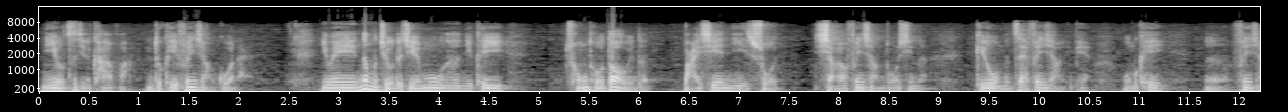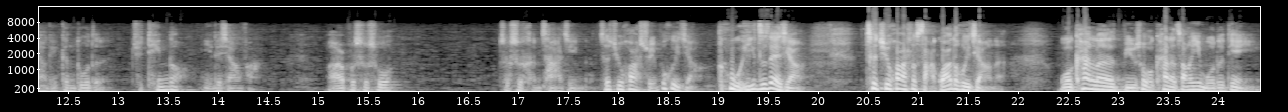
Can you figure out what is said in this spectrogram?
你有自己的看法，你都可以分享过来。因为那么久的节目呢，你可以从头到尾的把一些你所想要分享的东西呢，给我们再分享一遍。我们可以呃分享给更多的人去听到你的想法，而不是说这是很差劲的。这句话谁不会讲？我一直在讲，这句话是傻瓜都会讲的。我看了，比如说我看了张艺谋的电影，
